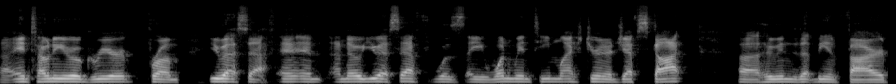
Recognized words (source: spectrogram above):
uh, Antonio Grier from USF. And, and, I know USF was a one win team last year, a Jeff Scott, uh, who ended up being fired.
